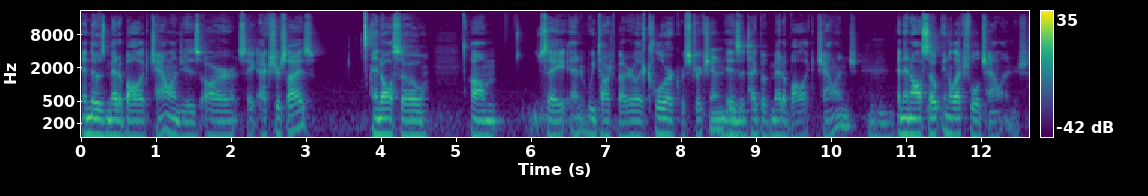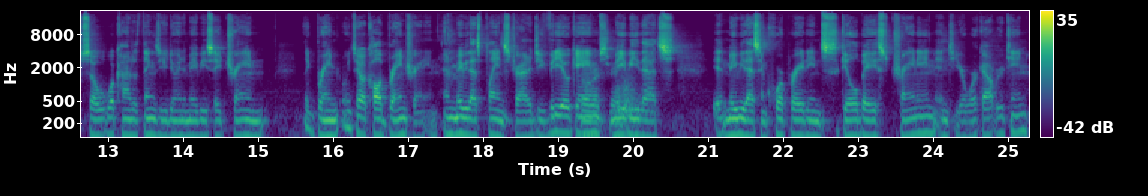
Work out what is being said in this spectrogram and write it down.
and those metabolic challenges are say exercise and also um, say and we talked about earlier caloric restriction is a mm-hmm. type of metabolic challenge mm-hmm. and then also intellectual challenge. So what kinds of things are you doing to maybe say train like brain we say I'll call it brain training. And maybe that's playing strategy video oh, games. right. maybe that's it, maybe that's incorporating skill-based training into your workout routine.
